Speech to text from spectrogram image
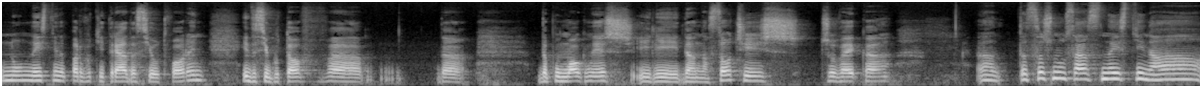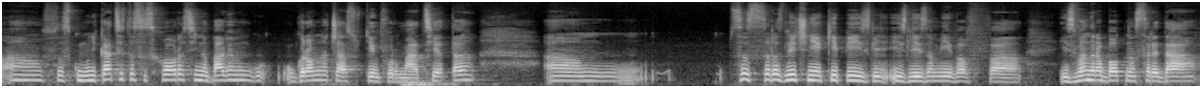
но наистина първо ти трябва да си отворен и да си готов а, да, да помогнеш или да насочиш човека. Та всъщност аз наистина а, с комуникацията с хора си набавям огромна част от информацията с различни екипи излизам и в а, извънработна среда,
